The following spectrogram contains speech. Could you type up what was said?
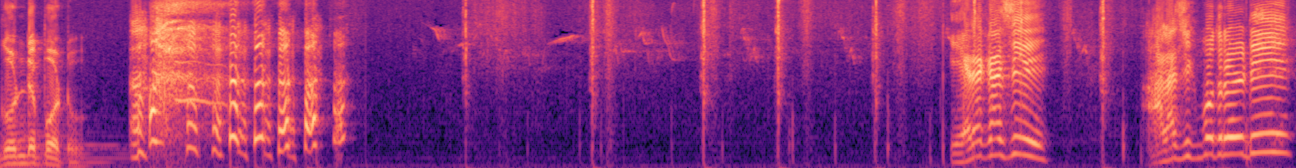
గుండెపోటు. ఏరా కాశీ? అలా చిక్కిపోతున్నావు ఏంటి?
